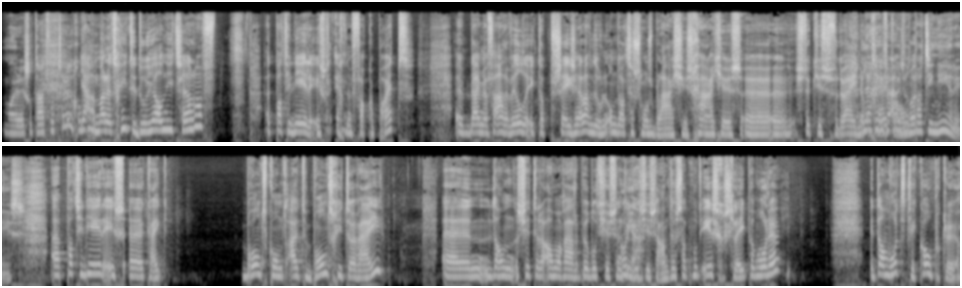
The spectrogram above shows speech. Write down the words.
mooi resultaat voor terug. Ja, niet? maar het gieten doe je al niet zelf. Het patineren is echt een vak apart. Eh, Bij mijn vader wilde ik dat per se zelf doen, omdat er soms blaasjes, gaatjes, eh, eh, stukjes verdwijnen. Leg even uit wat patineren is. Patineren is, kijk, brons komt uit de bronsgieterij. En dan zitten er allemaal rare bubbeltjes en Oh ja. dingetjes aan. Dus dat moet eerst geslepen worden. Dan wordt het weer koperkleur.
